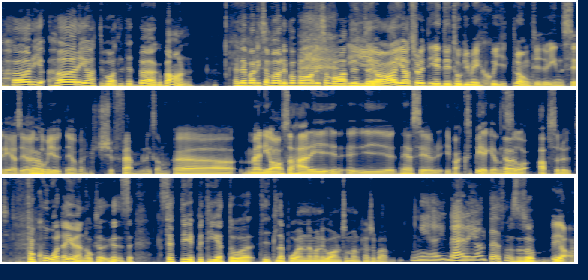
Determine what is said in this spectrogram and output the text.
hör, jag, hör jag att du var ett litet bögbarn? Eller vad liksom var, vad var liksom var att du inte... Ja, jag tror att det, det tog ju mig skitlång tid att inse det. Alltså jag Ja. kom ju ut när jag var 25 liksom. Eh, men ja, så här i, i, i, när jag ser i backspegeln Ja. så absolut. Folk kodar ju en också, sätter ju epitet och titlar på en när man är barn som man kanske bara Nej, det här är jag inte. Så, så, så, Ja.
